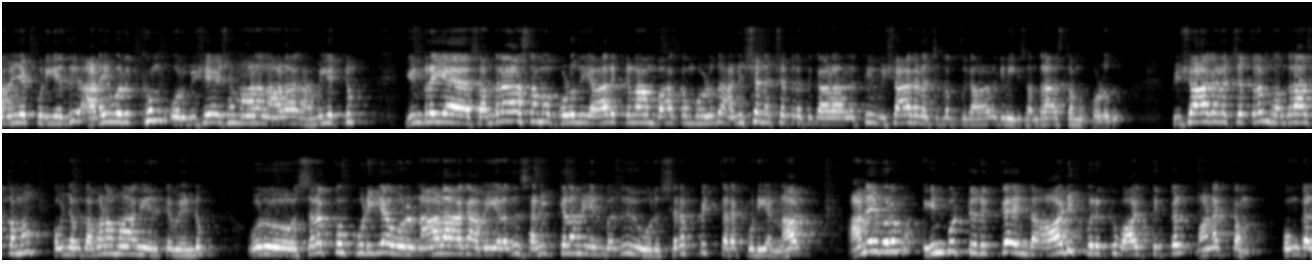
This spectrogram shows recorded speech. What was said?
அமையக்கூடியது அனைவருக்கும் ஒரு விசேஷமான நாளாக அமையட்டும். இன்றைய சந்திராசிரம பொழுது யாருக்கெல்லாம் பார்க்கும் பொழுது அனுஷ நட்சத்திரத்துக்கு ஆளாளுக்கு விசாக நட்சத்திரத்துக்கு ஆளாளுக்கு இன்னைக்கு சந்திராஸ்தம பொழுது. விசாக நட்சத்திரம் சந்திராஸ்தமம் கொஞ்சம் கவனமாக இருக்க வேண்டும். ஒரு சிறப்புக்குரிய ஒரு நாளாக அமைகிறது. சனிக்கிழமை என்பது ஒரு சிறப்பை தரக்கூடிய நாள். அனைவரும் இன்புற்றிருக்க இந்த ஆடிப்பெருக்கு வாழ்த்துக்கள் வணக்கம். உங்கள்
